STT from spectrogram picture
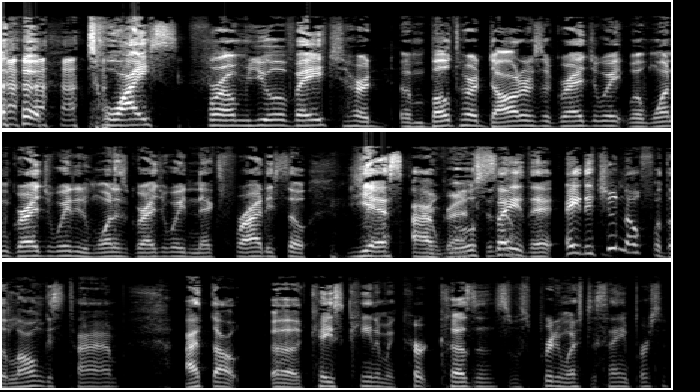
twice from U of H. Her um, both her daughters are graduate. Well, one graduated and one is graduating next Friday. So yes, I Congrats will say them. that. Hey, did you know for the longest time I thought uh, Case Keenum and Kirk Cousins was pretty much the same person?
